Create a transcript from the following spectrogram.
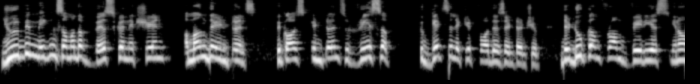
you'll be making some of the best connection among the interns because interns race up to get selected for this internship. They do come from various you know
